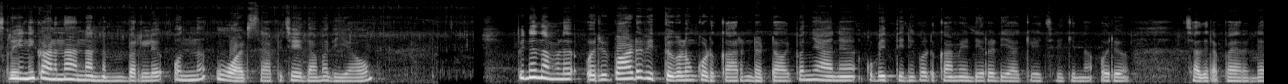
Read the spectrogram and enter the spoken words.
സ്ക്രീനിൽ കാണുന്ന ആ നമ്പറിൽ ഒന്ന് വാട്സാപ്പ് ചെയ്താൽ മതിയാവും. പിന്നെ നമ്മൾ ഒരുപാട് വിത്തുകളും കൊടുക്കാറുണ്ട് കേട്ടോ ഇപ്പം ഞാൻ വിത്തിന് കൊടുക്കാൻ വേണ്ടി റെഡിയാക്കി വെച്ചിരിക്കുന്ന ഒരു ചതുരപ്പയറിന്റെ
